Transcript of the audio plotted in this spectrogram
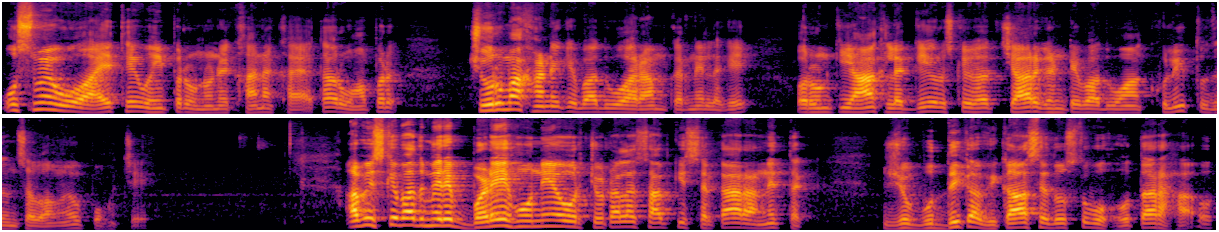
उसमें वो आए थे, वहीं पर उन्होंने खाना खाया था और वहाँ पर चूरमा खाने के बाद वो आराम करने लगे और उनकी आँख लग गई और उसके बाद चार घंटे बाद वो आँख खुली तो जनसभा में वो पहुँचे। अब इसके बाद मेरे बड़े होने और चौटाला साहब की सरकार आने तक जो बुद्धि का विकास है दोस्तों, वो होता रहा और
